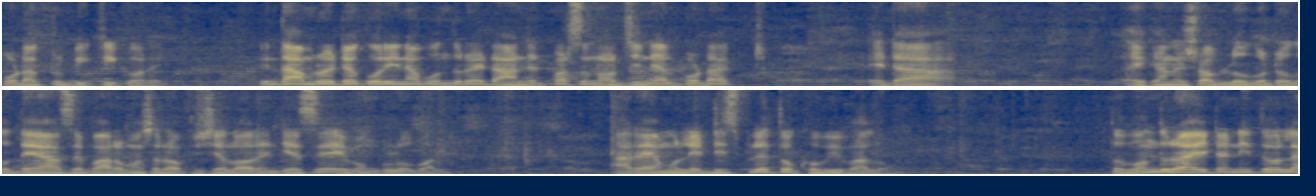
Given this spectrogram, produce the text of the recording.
প্রোডাক্টও বিক্রি করে। কিন্তু আমরা এটা করি না বন্ধুরা, এটা হান্ড্রেড পার্সেন্ট অরিজিনাল প্রোডাক্ট এটা এখানে সব লোগো টোগো দেওয়া আছে, বারো মাসের অফিসিয়াল ওয়ারেন্টি আছে এবং গ্লোবাল আর অ্যামোলেড ডিসপ্লে তো খুবই ভালো। তো বন্ধুরা, এটা নিতে হলে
